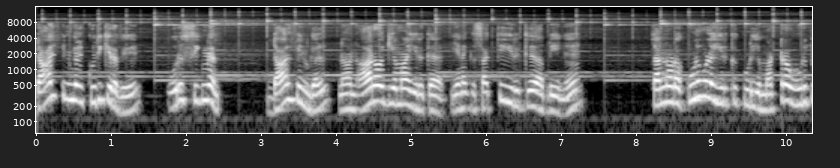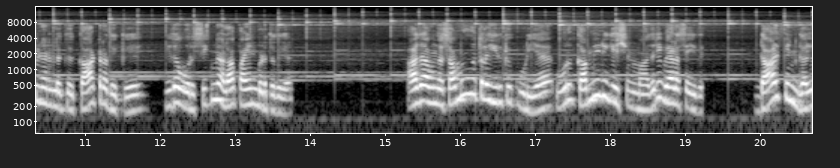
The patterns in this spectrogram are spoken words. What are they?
டால்ஃபின்கள் குதிக்கிறது ஒரு சிக்னல் டால்ஃபின்கள் நான் ஆரோக்கியமாக இருக்க எனக்கு சக்தி இருக்கு அப்படின்னு தன்னோட குழுவில் இருக்கக்கூடிய மற்ற உறுப்பினர்களுக்கு காட்டுறதுக்கு இதை ஒரு சிக்னலாக பயன்படுத்துதுங்க. அது அவங்க சமூகத்தில் இருக்கக்கூடிய ஒரு கம்யூனிகேஷன் மாதிரி வேலை செய்யுது. டால்பின்கள்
